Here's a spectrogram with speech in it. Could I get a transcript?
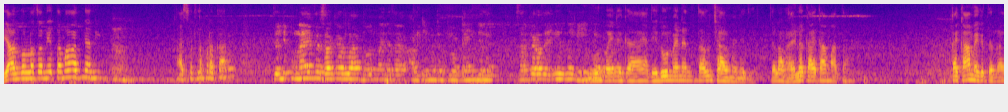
या आंदोलनाचा नेता मग अज्ञानी. अशातला प्रकार आहे. त्यांनी पुन्हा एकदा सरकारला दोन महिन्याचा अल्टिमेटम किंवा टाइम दिलाय. सरकार आता हे निर्णय घेईन दोन महिने काय? ते दोन महिन्यानंतर अजून चार महिने दे. त्याला राहिलं काय काम आता? काय काम आहे का त्याला?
